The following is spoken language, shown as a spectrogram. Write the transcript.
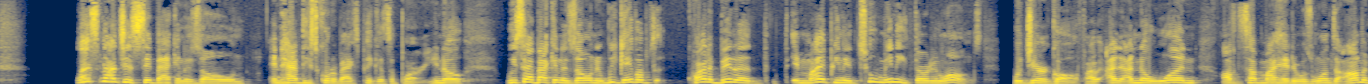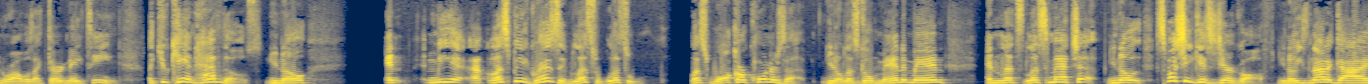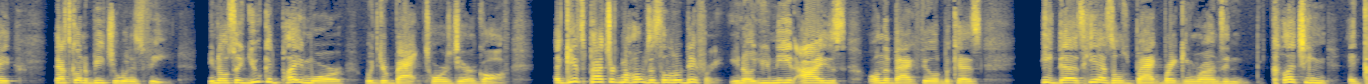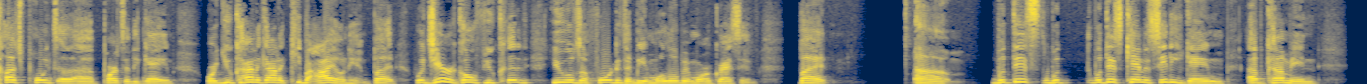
let's not just sit back in the zone and have these quarterbacks pick us apart. You know, we sat back in the zone and we gave up quite a bit of, in my opinion, too many third and longs with Jared Goff. I, I, I know one off the top of my head. There was one to Amon Ra was like third and eighteen. Like you can't have those. You know, and me, uh, let's be aggressive. Let's let's let's walk our corners up. You know, let's go man to man and let's let's match up. You know, especially against Jared Goff. You know, he's not a guy that's going to beat you with his feet. You know, so you could play more with your back towards Jared Goff. Against Patrick Mahomes, it's a little different. You know, you need eyes on the backfield because he does. He has those back breaking runs and clutching and clutch points uh, uh parts of the game where you kind of got to keep an eye on him. But with Jared Goff, you could you was afforded to be a, a little bit more aggressive. But um, with this with with this Kansas City game upcoming,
